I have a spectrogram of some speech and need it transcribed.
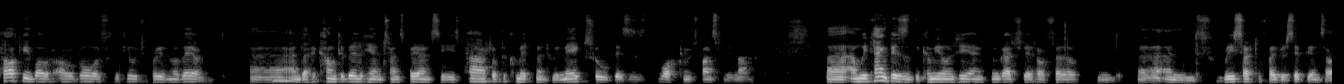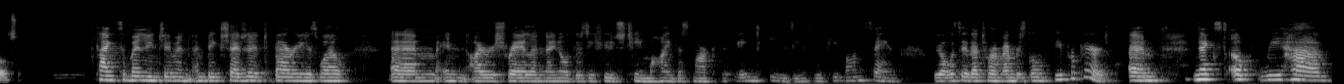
talking about our goals for the future for Iarnród Éireann. Uh, mm. and that accountability and transparency is part of the commitment we make through business working responsibly marked. Uh, and we thank business the community and congratulate our fellow and, uh, and recertified recipients also. Thanks a million, Jim, and, and big shout out to Barry as well um, in Irish Rail. And I know there's a huge team behind this, Mark. It ain't easy, as we keep on saying. We always say that to our members, go be prepared. Um, next up, we have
